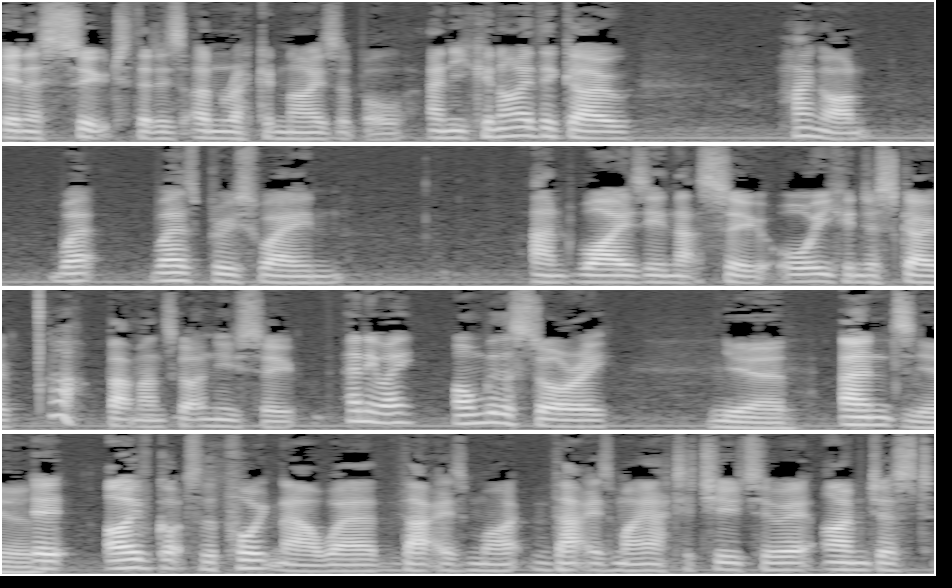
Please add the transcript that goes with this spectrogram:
in a suit that is unrecognizable, and you can either go, "Hang on, where where's Bruce Wayne, and why is he in that suit?" Or you can just go, "Ah, Batman's got a new suit." Anyway, on with the story. Yeah. and Yeah. it, I've got to the point now where that is my that is my attitude to it. I'm just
